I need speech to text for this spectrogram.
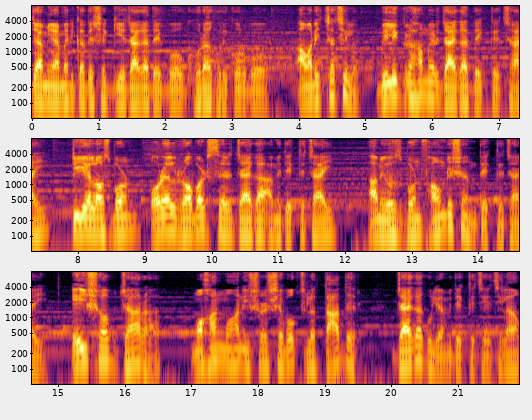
যে আমি আমেরিকা দেশে গিয়ে জায়গা দেখব, ঘোরাঘুরি করব। আমার ইচ্ছা ছিল বিলি গ্রাহামের জায়গা দেখতে চাই, টি এল অসবর্ন ওরেল রবার্টসের জায়গা আমি দেখতে চাই, আমি ওসবর্ন ফাউন্ডেশন দেখতে চাই। এই সব যারা মহান মহান ঈশ্বরের সেবক ছিল, তাদের জায়গাগুলি আমি দেখতে চেয়েছিলাম।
